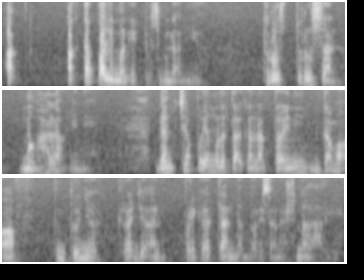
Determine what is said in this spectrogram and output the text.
ak- akta parlimen itu sebenarnya terus-terusan menghalang ini. Dan siapa yang meletakkan akta ini? Minta maaf, tentunya Kerajaan Perikatan dan Barisan Nasional hari ini.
